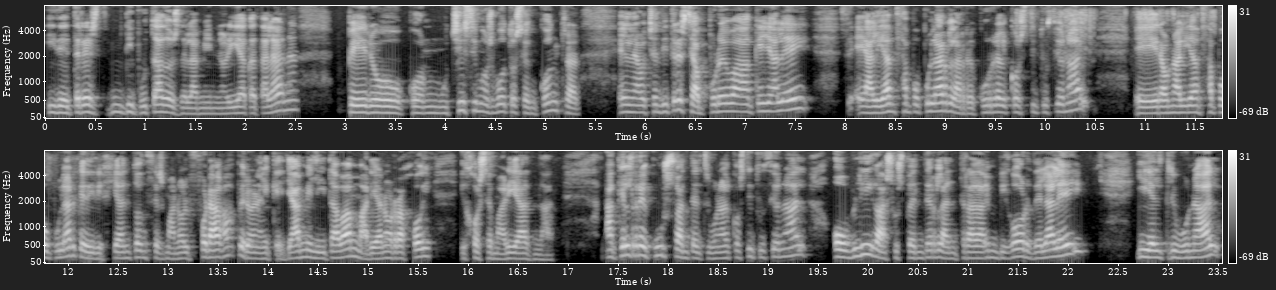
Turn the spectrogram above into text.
y de tres diputados de la minoría catalana pero con muchísimos votos en contra. En el 83 se aprueba aquella ley, eh, Alianza Popular la recurre al Constitucional, eh, era una alianza popular que dirigía entonces Manuel Fraga, pero en el que ya militaban Mariano Rajoy y José María Aznar. Aquel recurso ante el Tribunal Constitucional obliga a suspender la entrada en vigor de la ley y el Tribunal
